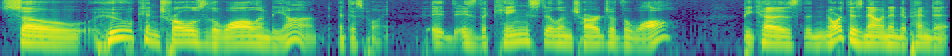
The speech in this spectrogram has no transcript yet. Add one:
so who controls the wall and beyond at this point? I- Is the king still in charge of the wall? Because the North is now an independent.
